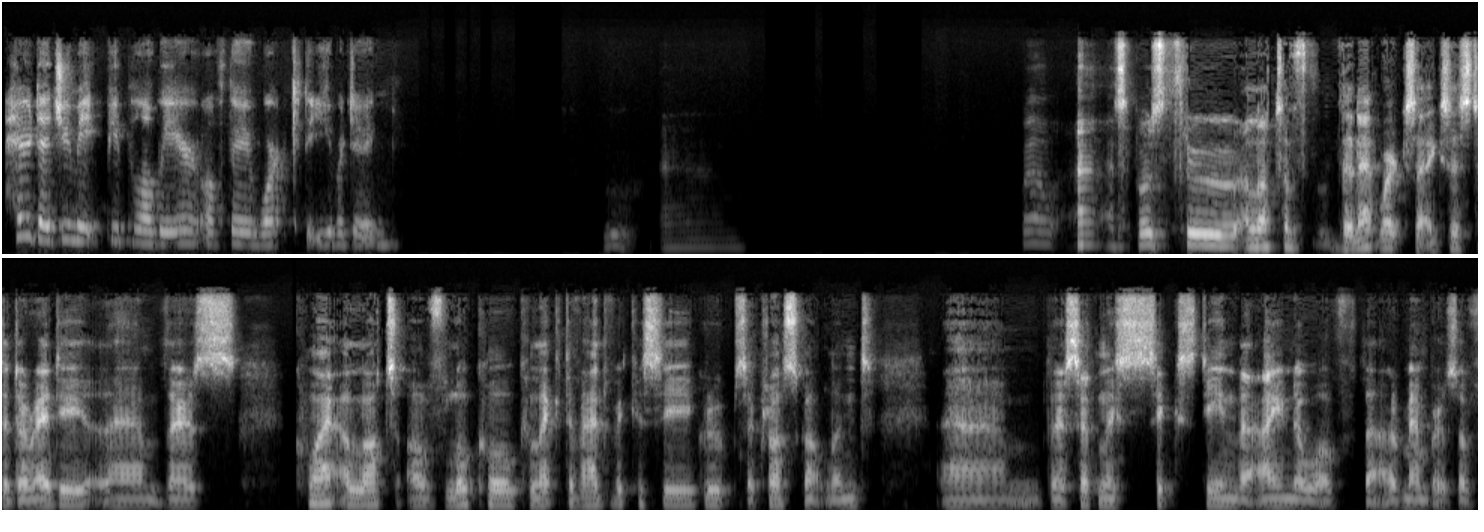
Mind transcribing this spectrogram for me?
How did you make people aware of the work that you were doing? Ooh, um, well, I suppose through a lot of the networks that existed already, um, there's quite a lot of local collective advocacy groups across Scotland um, there's certainly 16 that I know of that are members of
